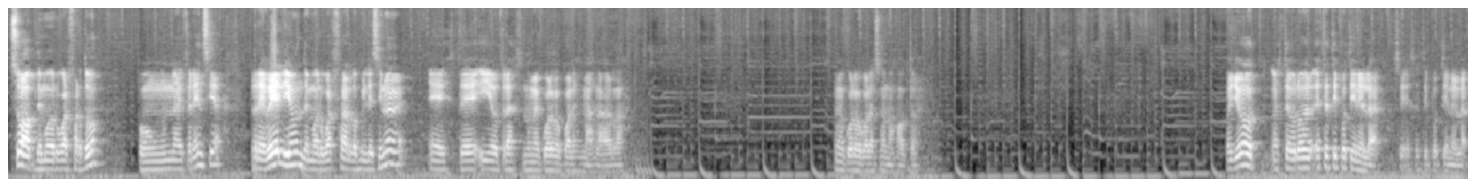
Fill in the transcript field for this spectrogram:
Swap de Modern Warfare 2, con una diferencia. Rebellion de Modern Warfare 2019. Este, y otras, no me acuerdo cuáles más, la verdad. No me acuerdo cuáles son las otras. Pues yo, este brother, este tipo tiene lag. Sí, ese tipo tiene lag.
